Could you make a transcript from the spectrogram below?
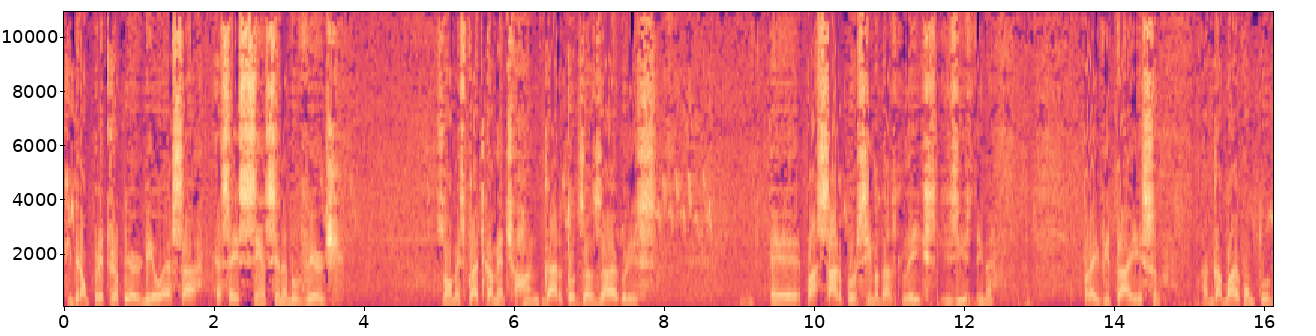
Ribeirão Preto já perdeu essa, essa essência né, do verde. Os homens praticamente arrancaram todas as árvores, é, passaram por cima das leis que existem, né? Para evitar isso, acabaram com tudo.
